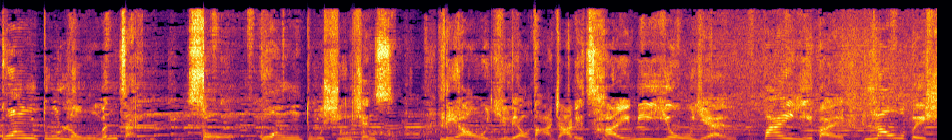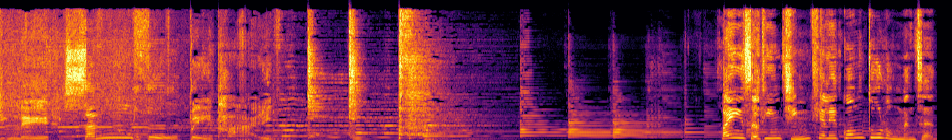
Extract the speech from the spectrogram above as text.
广都龙门阵说广都新鲜事，聊一聊大家的柴米油盐，摆一摆老百姓的生活百态。欢迎收听今天的广都龙门阵，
